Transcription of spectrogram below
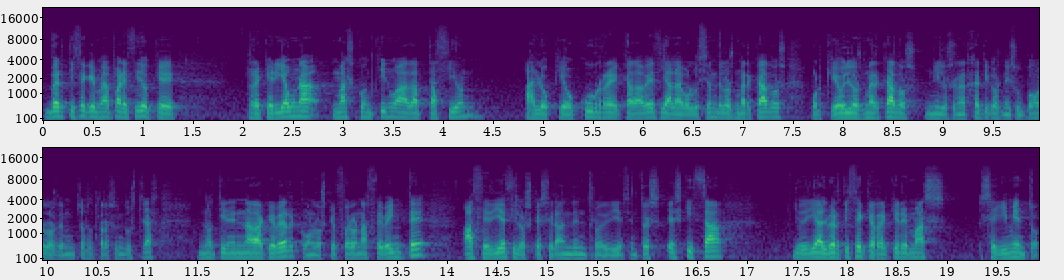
vértice que me ha parecido que requería una más continua adaptación a lo que ocurre cada vez y a la evolución de los mercados, porque hoy los mercados, ni los energéticos, ni supongo los de muchas otras industrias, no tienen nada que ver con los que fueron hace 20, hace 10 y los que serán dentro de 10. Entonces, es quizá, yo diría, el vértice que requiere más seguimiento.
